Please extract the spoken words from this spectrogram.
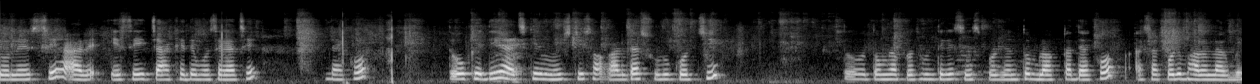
চলে এসছে আর এসেই চা খেতে বসে গেছে। দেখো, তো ওকে দিয়ে আজকের মিষ্টি সকালটা শুরু করছি। তো তোমরা প্রথম থেকে শেষ পর্যন্ত ব্লগটা দেখো। আশা করি ভালো লাগবে।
